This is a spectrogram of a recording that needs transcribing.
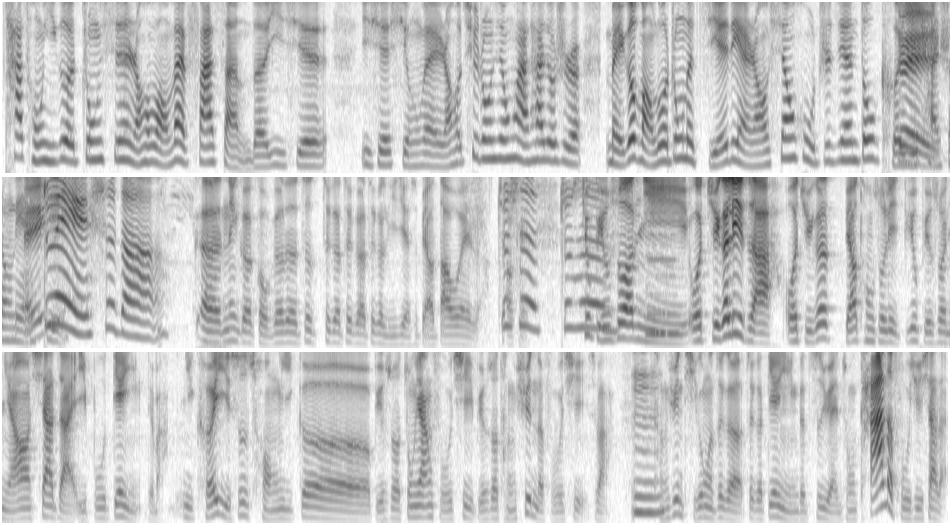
它从一个中心，然后往外发散的一些一些行为，然后去中心化它就是每个网络中的节点，然后相互之间都可以产生联哎系。对，是的，呃，那个狗哥的这这个这个这个理解是比较到位的。就是就是，就比如说你，我举个例子啊，我举个比较通俗例，就比如说你要下载一部电影，对吧？你可以是从一个比如说中央服务器，比如说腾讯的服务器，是吧？嗯腾讯提供的这个这个电影的资源，从它的服务器下载，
